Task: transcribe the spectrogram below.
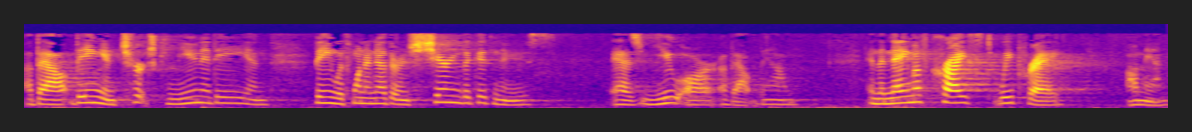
about being in church community and being with one another and sharing the good news as you are about them. In the name of Christ, we pray. Amen.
